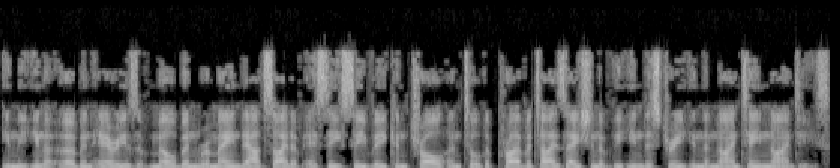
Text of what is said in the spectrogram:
in the inner urban areas of Melbourne remained outside of SECV control until the privatisation of the industry in the 1990s.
